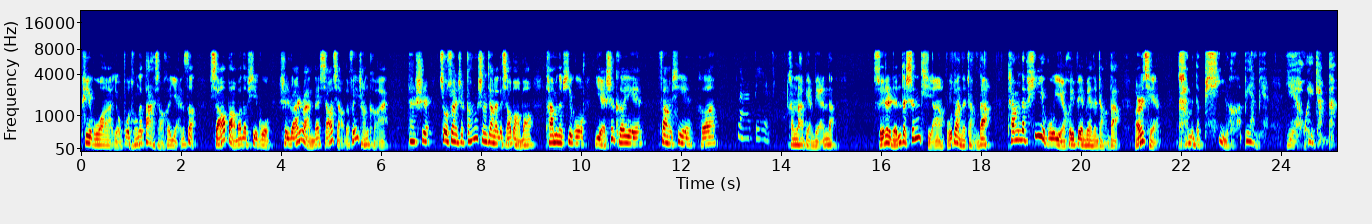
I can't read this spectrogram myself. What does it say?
屁股啊有不同的大小和颜色。小宝宝的屁股是软软的、小小的，非常可爱。但是，就算是刚生下来的小宝宝，他们的屁股也是可以放屁和拉便便。和拉扁扁的。随着人的身体啊不断的长大，他们的屁股也会变变的长大，而且他们的屁和便便也会长大。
